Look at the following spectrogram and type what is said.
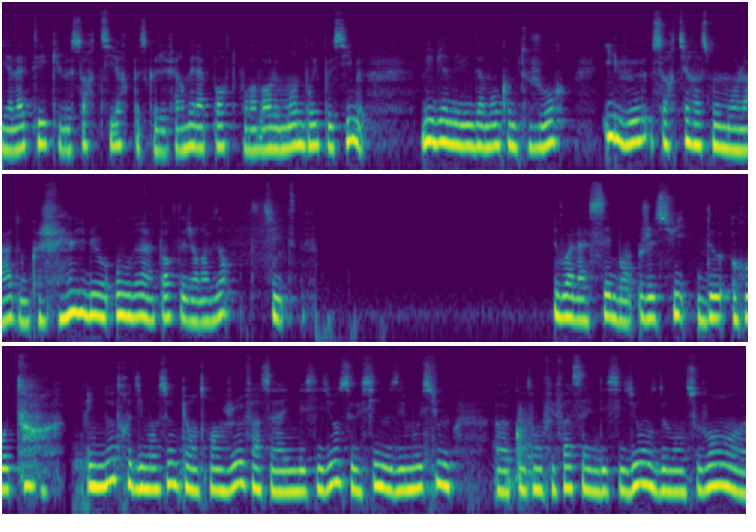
il y a la thé qui veut sortir parce que j'ai fermé la porte pour avoir le moins de bruit possible. Mais bien évidemment, comme toujours, il veut sortir à ce moment-là, donc je vais lui ouvrir la porte et je reviens tout de suite. Voilà, c'est bon, je suis de retour. Une autre dimension qui entre en jeu face à une décision, c'est aussi nos émotions. Euh, quand on fait face à une décision, on se demande souvent euh,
